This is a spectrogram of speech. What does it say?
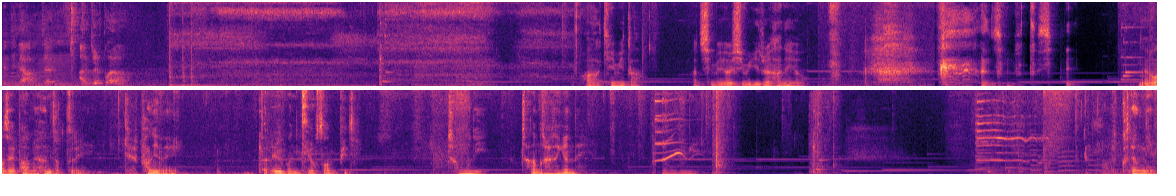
근데 니네 안 자니? 안줄 거야. 아 캠이다 아침에 열심히 일을 하네요 한숨부터 쉬네 네, 어제 밤의 흔적들이 개판이네 일단 1번 기억 썬PD 정훈이. 자는 거 잘생겼네. 영둥이. 어, 큰형님.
